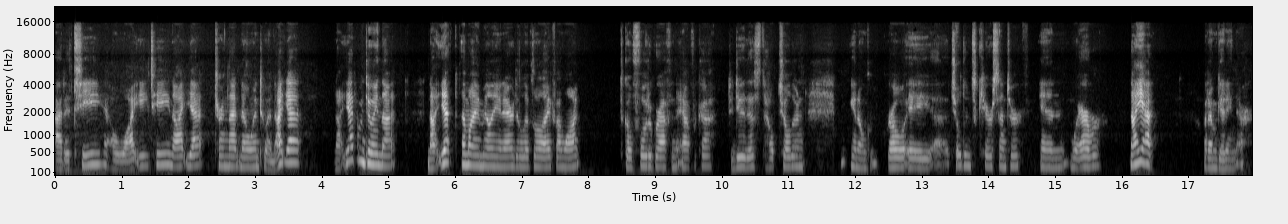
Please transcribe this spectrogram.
add a T, a Y-E-T, not yet. Turn that no into a not yet. Not yet, I'm doing that. Not yet am I a millionaire to live the life I want, to go photograph in Africa, to do this, to help children, you know, grow a uh, children's care center in wherever. Not yet, but I'm getting there.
